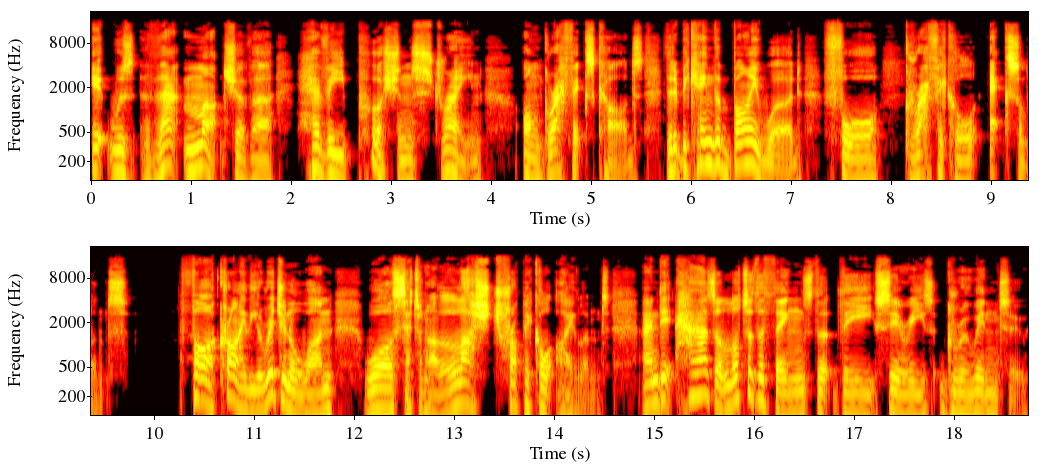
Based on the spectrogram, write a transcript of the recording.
It was that much of a heavy push and strain on graphics cards that it became the byword for graphical excellence. Far Cry, the original one, was set on a lush tropical island, and it has a lot of the things that the series grew into.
